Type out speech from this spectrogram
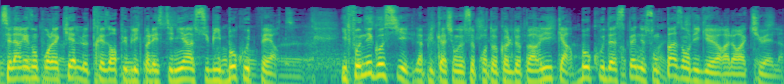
C'est la raison pour laquelle le Trésor public palestinien a subi beaucoup de pertes. Il faut négocier l'application de ce protocole de Paris car beaucoup d'aspects ne sont pas en vigueur à l'heure actuelle.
